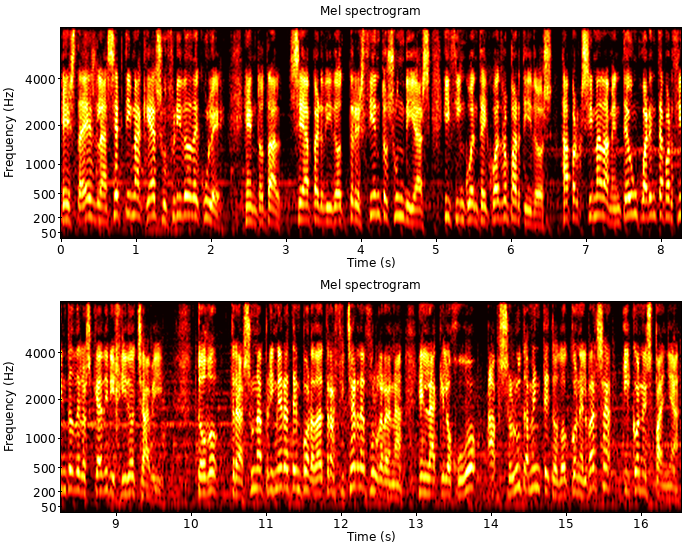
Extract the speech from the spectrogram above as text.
Esta es la séptima que ha sufrido de culé. En total, se ha perdido 301 días y 54 partidos, aproximadamente un 40% de los que ha dirigido Xavi. Todo tras una primera temporada tras fichar de azulgrana, en la que lo jugó absolutamente todo con el Barça y con España,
